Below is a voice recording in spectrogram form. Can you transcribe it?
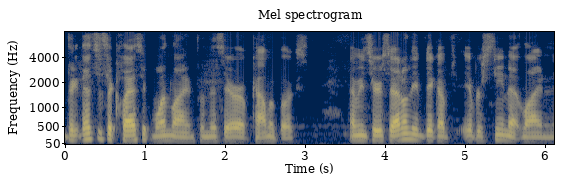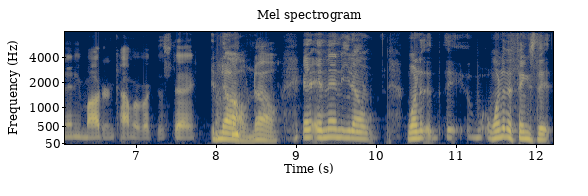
the, that's just a classic one line from this era of comic books. I mean, seriously, I don't even think I've ever seen that line in any modern comic book this day. no, no. And, and then you know one of the, one of the things that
